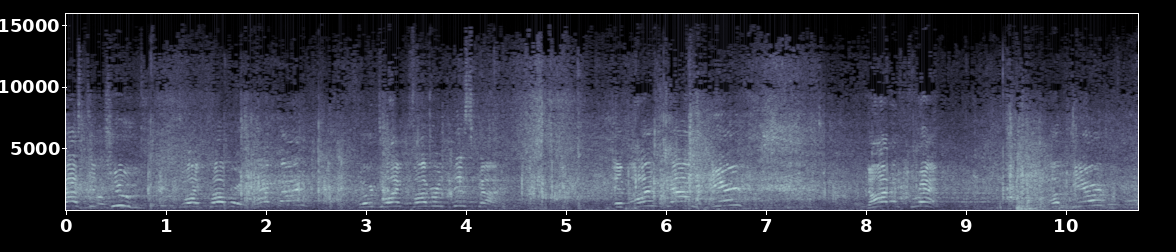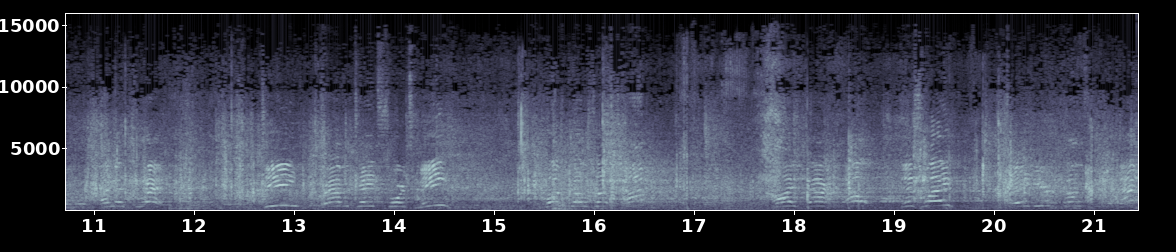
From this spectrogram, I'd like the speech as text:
has to choose. Do I cover that guy or do I cover this guy? If I'm down here, not a threat. Up here, I'm a threat. D gravitates towards me. Puck goes up top. I back out this way. Xavier comes to the net.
